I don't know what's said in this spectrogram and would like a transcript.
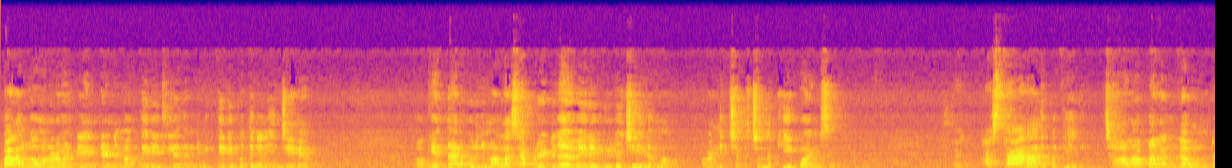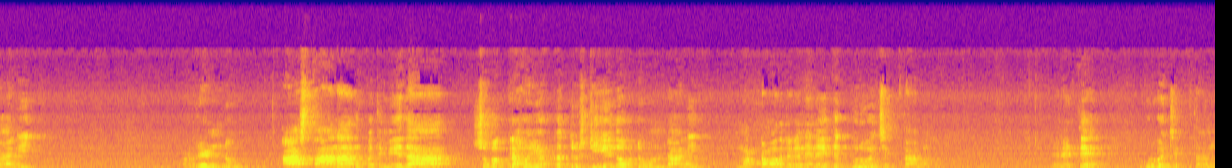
బలంగా ఉండడం అంటే ఏంటండి మాకు తెలియట్లేదండి మీకు తెలియకపోతే నేను ఏం చేయలేము ఓకే దాని గురించి మళ్ళీ సెపరేట్గా వేరే వీడియో చేయలేము మనం. అవన్నీ చిన్న చిన్న కీ పాయింట్స్ సరే ఆ స్థానాధిపతి చాలా బలంగా ఉండాలి. రెండు ఆ స్థానాధిపతి మీద శుభగ్రహం యొక్క దృష్టి ఏదో ఒకటి ఉండాలి. మొట్టమొదటిగా నేనైతే గురువు అని చెప్తాను. నేనైతే గురువు అని చెప్తాను.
